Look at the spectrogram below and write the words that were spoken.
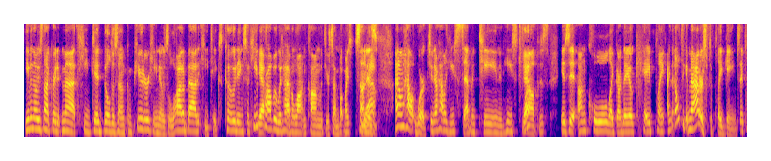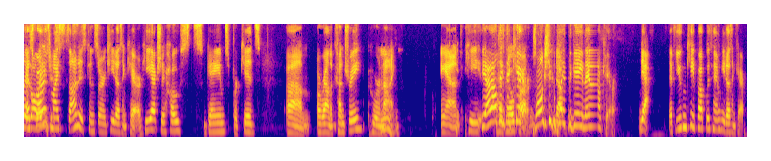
even though he's not great at math, he did build his own computer. He knows a lot about it. He takes coding, so he Yep. probably would have a lot in common with your son. But my son Yeah. is, I don't know how it works. You know how like he's seventeen and he's Yeah. twelve. Is is it uncool? Like, are they okay playing? I don't think it matters to play games. They play as far ages. as my son is concerned, he doesn't care. He actually hosts games for kids um, around the country who are Mm. nine, and he yeah, I don't think they no care. problem. As long as you can No. play the game, they don't care. Yeah, if you can keep up with him, he doesn't care.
